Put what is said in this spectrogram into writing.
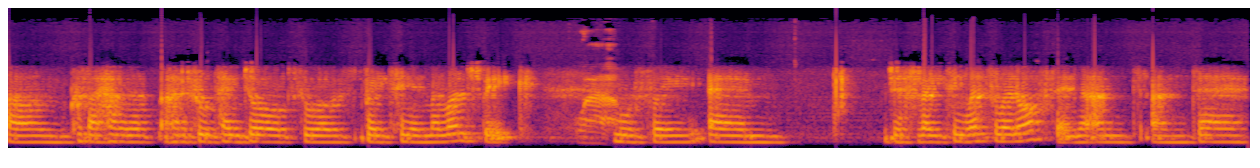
because um, I had a I had a full time job, so I was writing in my lunch break wow. mostly. Um, just writing little and often, and and uh,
